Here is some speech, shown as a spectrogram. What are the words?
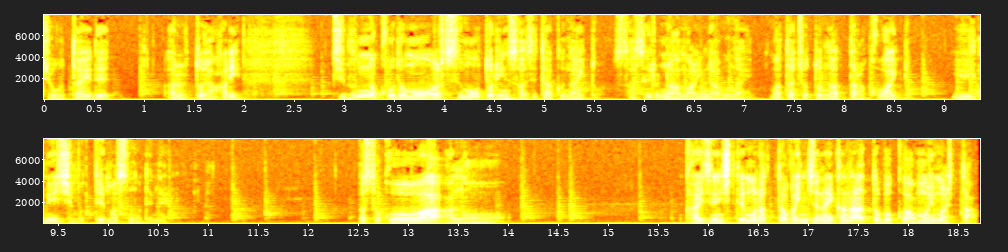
状態であるとやはり自分の子供を相撲取りにさせたくないと。させるのはあまりに危ない。またちょっとなったら怖いというイメージも出ますのでね。ぱそこはあの改善してもらった方がいいんじゃないかなと僕は思いました。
